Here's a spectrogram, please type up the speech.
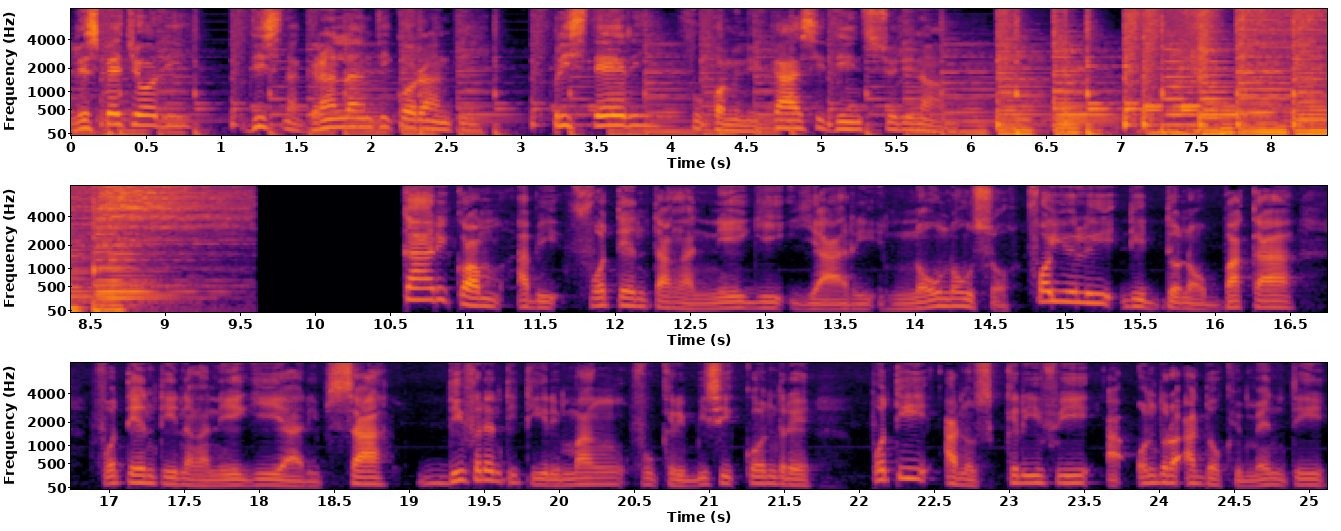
Lispetiori, dis na Granlandi Coranti, Pristeri fu Communicatiedienst Suriname. CARICOM abi foten tanga negi yari no no so. Voor die baka foten ti nanga negi yari psa, differenti tiri mang fu kribisi kondre, poti anu skrivi a ondro a documenti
